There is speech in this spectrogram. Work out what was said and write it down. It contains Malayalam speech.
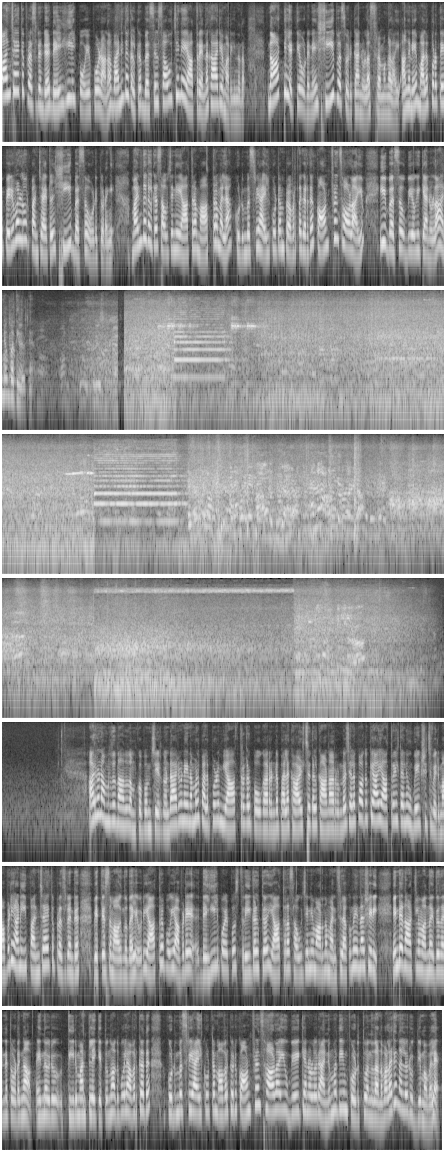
പഞ്ചായത്ത് പ്രസിഡന്റ് ഡൽഹിയിൽ പോയപ്പോഴാണ് വനിതകൾക്ക് ബസ്സിൽ സൗജന്യ യാത്ര എന്ന കാര്യം അറിയുന്നത്. നാട്ടിലെത്തിയ ഉടനെ ഷീ ബസ് ഒരുക്കാനുള്ള ശ്രമങ്ങളായി. അങ്ങനെ മലപ്പുറത്തെ പെരുവള്ളൂർ പഞ്ചായത്തിൽ ഷീ ബസ് ഓടിത്തുടങ്ങി. വനിതകൾക്ക് സൗജന്യ യാത്ര മാത്രമല്ല കുടുംബശ്രീ അയൽക്കൂട്ടം പ്രവർത്തകർക്ക് കോൺഫറൻസ് ഹാളായും ഈ ബസ് ഉപയോഗിക്കാനുള്ള അനുമതിയുണ്ട്. 아, അരുൺ അമൃതനാഥ് നമുക്കൊപ്പം ചേരുന്നുണ്ട്. അരുണെ നമ്മൾ പലപ്പോഴും യാത്രകൾ പോകാറുണ്ട് പല കാഴ്ചകൾ കാണാറുണ്ട്. ചിലപ്പോൾ അതൊക്കെ ആ യാത്രയിൽ തന്നെ ഉപേക്ഷിച്ച് വരും. അവിടെയാണ് ഈ പഞ്ചായത്ത് പ്രസിഡന്റ് വ്യത്യസ്തമാകുന്നത് അല്ലെ? ഒരു യാത്ര പോയി അവിടെ ഡൽഹിയിൽ പോയപ്പോൾ സ്ത്രീകൾക്ക് യാത്ര സൗജന്യമാണെന്ന് മനസ്സിലാക്കുന്നു. എന്നാൽ ശരി എന്റെ നാട്ടിലും വന്ന് ഇത് തന്നെ തുടങ്ങാം എന്നൊരു തീരുമാനത്തിലേക്ക് എത്തുന്നു. അതുപോലെ അവർക്കത് കുടുംബശ്രീ അയൽക്കൂട്ടം അവർക്കൊരു കോൺഫറൻസ് ഹാളായി ഉപയോഗിക്കാനുള്ള ഒരു അനുമതിയും കൊടുത്തു എന്നതാണ്. വളരെ നല്ലൊരു ഉദ്യമം അല്ലേ?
